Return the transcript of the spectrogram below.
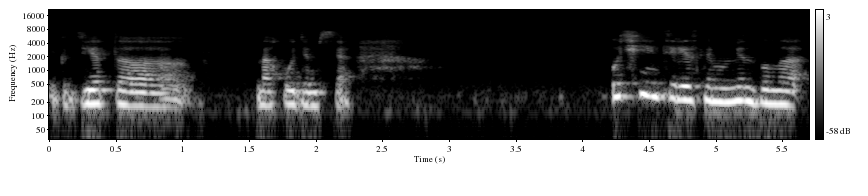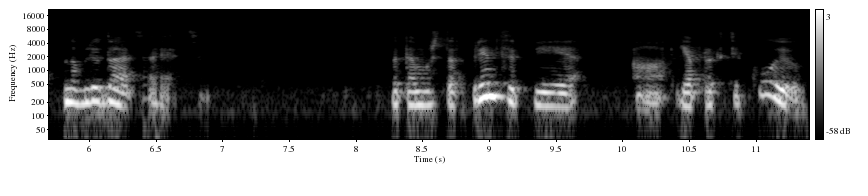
где-то находимся очень интересный момент было наблюдать за этим. Потому что, в принципе, а, я практикую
